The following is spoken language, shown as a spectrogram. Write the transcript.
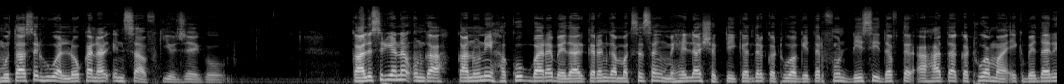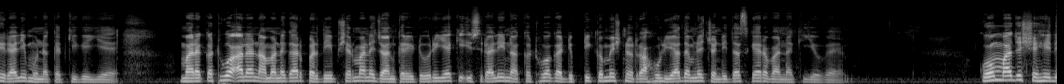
मुतासर हुआ लोगों इंसाफ किया जाएगा। कालसरिया ने उनका कानूनी हकूक बारे बेदार करने का मकसद संग महिला शक्ति केंद्र कठुआ की तरफों डीसी दफ्तर अहाता कठुआ में एक बेदारी रैली मुनद की गई है। मारा कठुआ आला नामानगर प्रदीप शर्मा ने जानकारी टोरी है कि इस रैली ना कठुआ का डिप्टी कमिश्नर राहुल यादव ने चंडीदस के रवाना किए हुए कौम आज शहीद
